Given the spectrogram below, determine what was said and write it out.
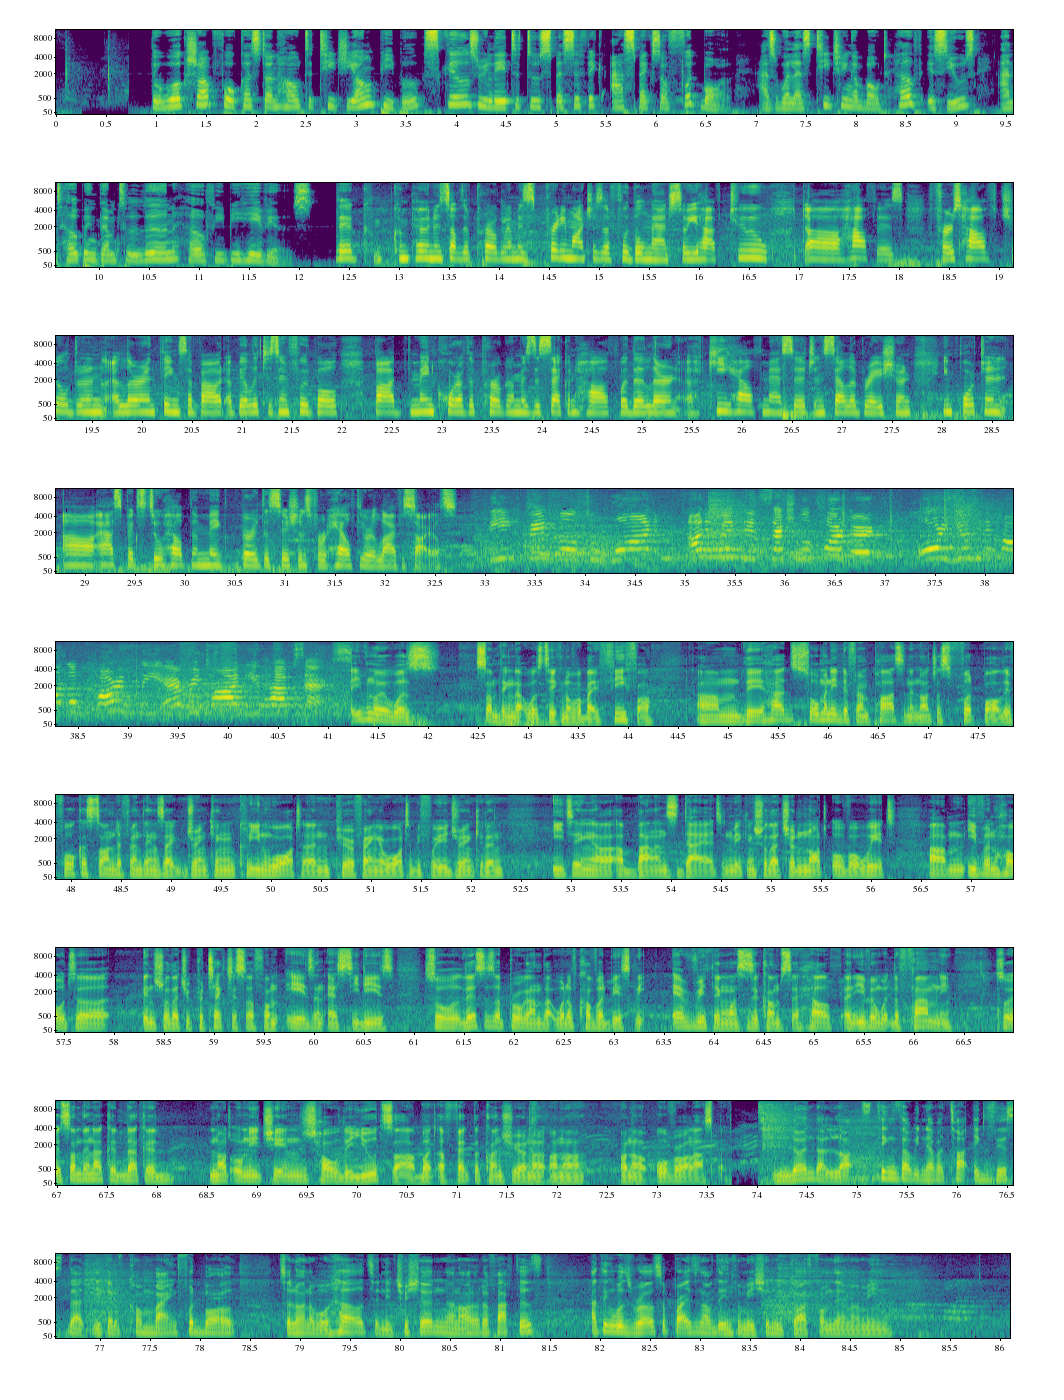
The workshop focused on how to teach young people skills related to specific aspects of football, as well as teaching about health issues and helping them to learn healthy behaviors. The components of the program is pretty much as a football match. So you have two uh, halves. First half, children learn things about abilities in football, but the main core of the program is the second half, where they learn a key health message and celebration, important uh, aspects to help them make better decisions for healthier lifestyles. Being faithful to one unaffected sexual partner or using a condom correctly every time you have sex. Even though it was something that was taken over by FIFA. Um, they had so many different parts in it, not just football. They focused on different things like drinking clean water and purifying your water before you drink it and eating a, a balanced diet and making sure that you're not overweight. Um, even how to ensure that you protect yourself from AIDS and STDs. So this is a program that would have covered basically everything once it comes to health and even with the family. So it's something that could, that could not only change how the youths are, but affect the country on a, on a, on an overall aspect. We learned a lot, things that we never thought exist, that you could have combined football to learn about health and nutrition and all other factors. I think it was real surprising of the information we got from them. I mean,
